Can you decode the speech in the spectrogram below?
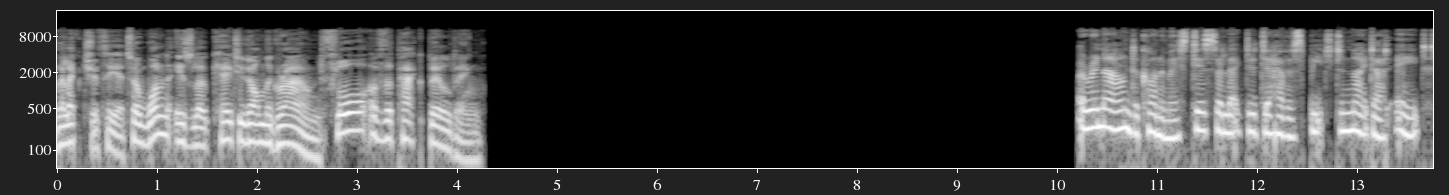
The Lecture Theatre 1 is located on the ground floor of the PAC building. A renowned economist is selected to have a speech tonight at 8.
